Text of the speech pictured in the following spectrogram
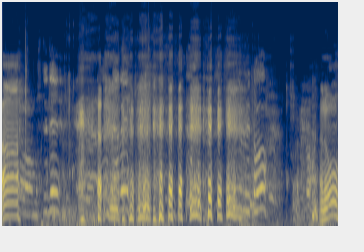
Ah. Oh, musti. Ito. ano?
